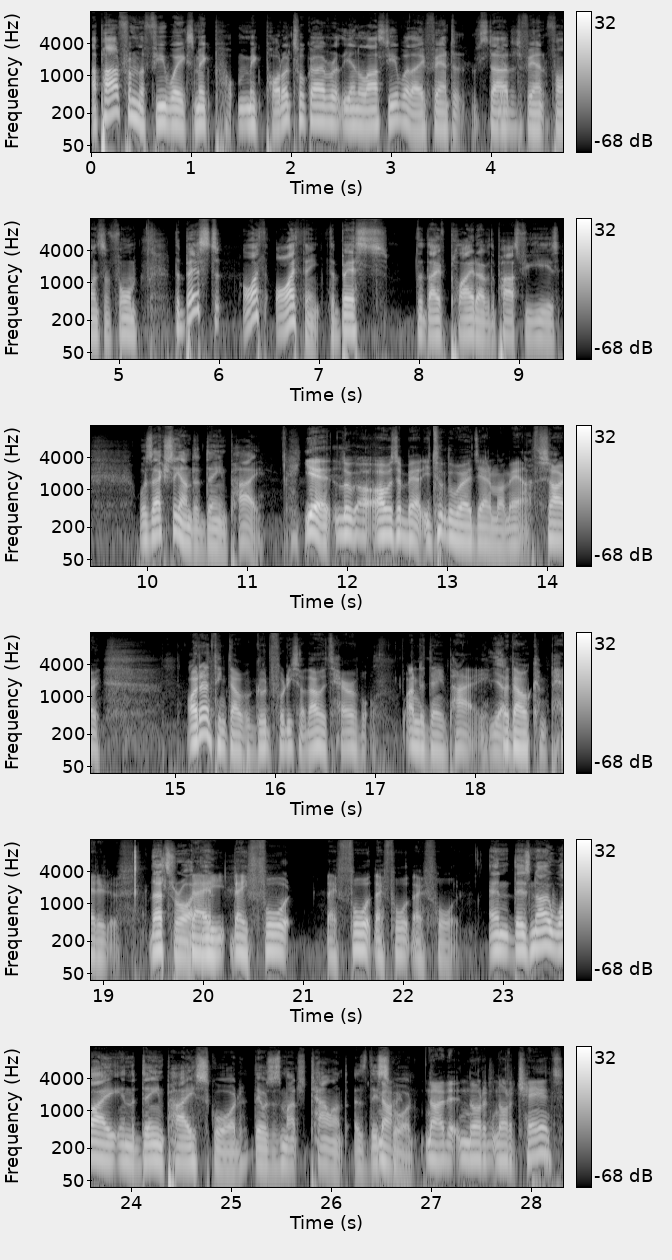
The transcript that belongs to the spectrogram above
apart from the few weeks Mick, Mick Potter took over at the end of last year, where they found it, started to find, find some form, the best, I, th- I think, the best that they've played over the past few years was actually under Dean Pay. Yeah, look, I I was about, you took the words out of my mouth. So I don't think they were good footy, so they were terrible under Dean Pay, Yep. but they were competitive. That's right. They, and, they fought, they fought, they fought, they fought. And there's no way in the Dean Pay squad there was as much talent as this no, squad. No, not a, not a chance.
